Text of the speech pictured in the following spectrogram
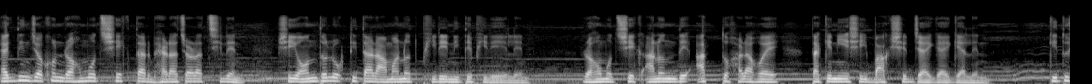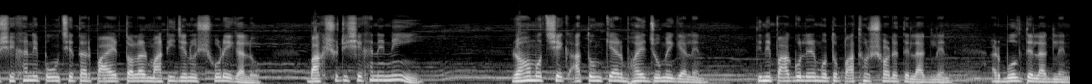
একদিন যখন রহমত শেখ তার ভেড়া চড়াচ্ছিলেন, সেই অন্ধলোকটি তার আমানত ফিরে নিতে ফিরে এলেন। রহমত শেখ আনন্দে আত্মহারা হয়ে তাকে নিয়ে সেই বাক্সের জায়গায় গেলেন। কিন্তু সেখানে পৌঁছে তার পায়ের তলার মাটি যেন সরে গেল। বাক্সটি সেখানে নেই। রহমত শেখ আতঙ্কে আর ভয়ে জমে গেলেন। তিনি পাগলের মতো পাথর সরাতে লাগলেন আর বলতে লাগলেন,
